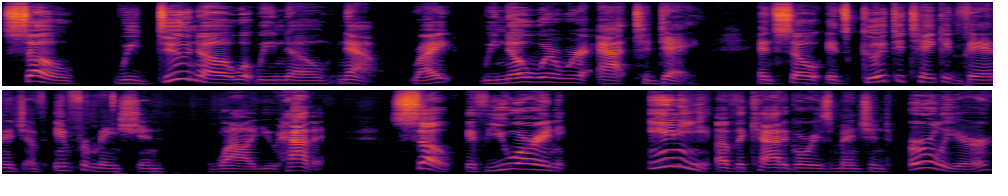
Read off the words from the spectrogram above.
So we do know what we know now, right? We know where we're at today. And so it's good to take advantage of information while you have it. So if you are in any of the categories mentioned earlier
